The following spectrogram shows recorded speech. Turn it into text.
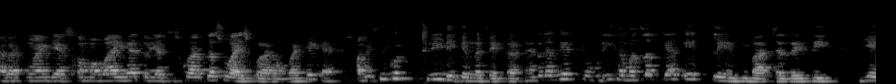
अगर पॉइंट x कॉमा y है तो x square plus y square होगा, ठीक है? अब इसी को 3D के अंदर चेक करते हैं। तो देखिए 2D का मतलब क्या? एक प्लेन की बात चल रही थी। ये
